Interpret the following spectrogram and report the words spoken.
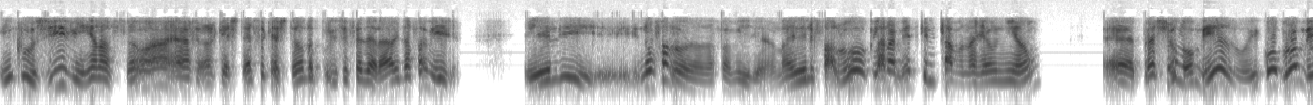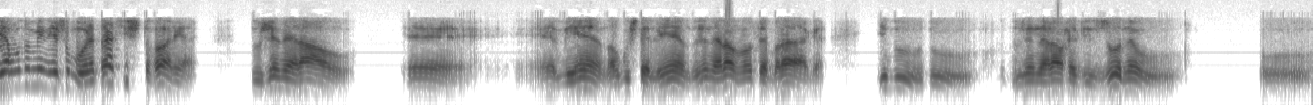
inclusive em relação a, a, a, essa questão da Polícia Federal e da família ele não falou na família, mas ele falou claramente que ele estava na reunião, é, pressionou mesmo e cobrou mesmo do ministro Moura. Então, essa história do general é, Heleno, Augusto Heleno, do general Walter Braga e do, do, do general revisor, né, o, o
